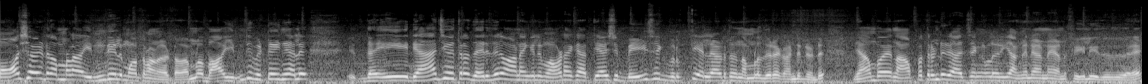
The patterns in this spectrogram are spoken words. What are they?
മോശമായിട്ട് നമ്മുടെ ഇന്ത്യയിൽ മാത്രമാണ് കേട്ടോ. നമ്മൾ ബാ ഇന്ത്യ വിട്ട് കഴിഞ്ഞാൽ ഈ രാജ്യം എത്ര ദരിദ്രമാണെങ്കിലും അവിടെയൊക്കെ അത്യാവശ്യം ബേസിക് വൃത്തി എല്ലായിടത്തും നമ്മൾ ഇതുവരെ കണ്ടിട്ടുണ്ട്. ഞാൻ പോയ നാൽപ്പത്തിരണ്ട് രാജ്യങ്ങളിൽ എനിക്ക് അങ്ങനെ തന്നെയാണ് ഫീൽ ചെയ്തത് ഇതുവരെ.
